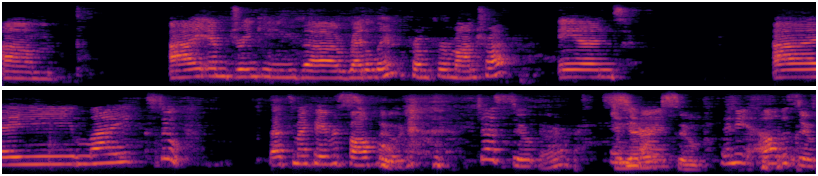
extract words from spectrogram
Um, I am drinking the Redolent from Fermaentra, and I like soup. That's my favorite fall food. Just soup. Generic soup. Any all the soup.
